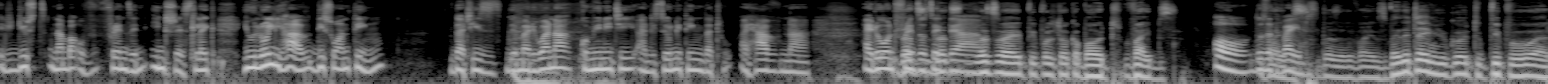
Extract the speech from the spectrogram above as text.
reduced number of friends and interests. Like you will only have this one thing that is the marijuana community and it's the only thing that i have. Na i don't want friends That's, outside that's, there that's why people talk about vibes. Oh those are the vibes Those are the vibes. By the time you go to people who are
